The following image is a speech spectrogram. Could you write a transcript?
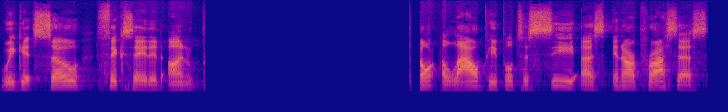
we get so fixated on don't allow people to see us in our process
